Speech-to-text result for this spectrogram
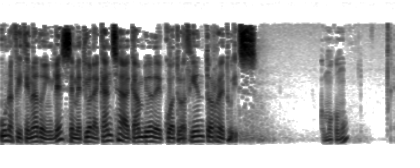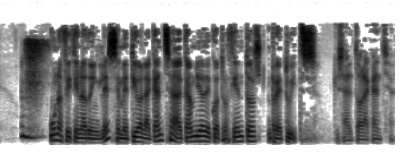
Un aficionado inglés se metió a la cancha a cambio de 400 retweets. ¿Cómo, cómo? Un aficionado inglés se metió a la cancha a cambio de 400 retweets. Que saltó a la cancha.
